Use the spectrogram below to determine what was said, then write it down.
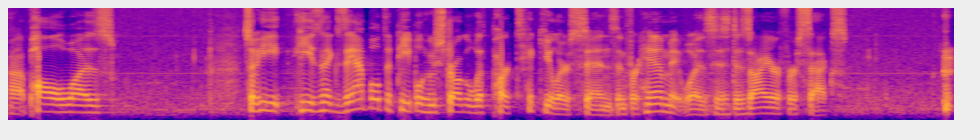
uh, Paul was. So he, he's an example to people who struggle with particular sins, and for him it was his desire for sex.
